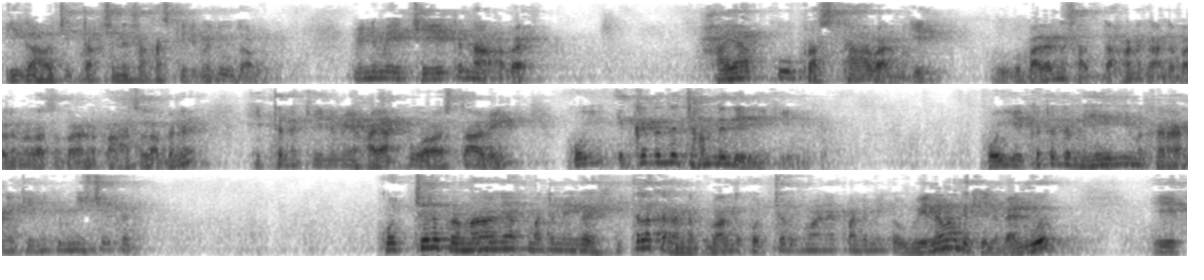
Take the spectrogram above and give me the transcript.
ඊගාව චිත්තක්ෂණය සකස් කිරීමේදී උදව් වෙනවා. මෙන්න මේ චේතනාව හයක් වූ ප්‍රස්තාවන්ගේ රූප බලන, සද්ධාහන, ගන්ධ බලන, රස බලන, පහස ලබන, හිතන කියන මේ හයක් වූ අවස්ථාවෙන් කොයි එකටද ඡන්ද දෙන්නේ කියන එක. කොයි එකටද මෙහෙවීම කරන්න කියන එක විනිශ්චය කරනවා. කොච්චර ප්‍රමාණයක් මට මේක හිතලා කරන්න පුළුවන්ද කොච්චර ප්‍රමාණයක් මට මේක වෙනවද කියලා බැලුවොත් ඒක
